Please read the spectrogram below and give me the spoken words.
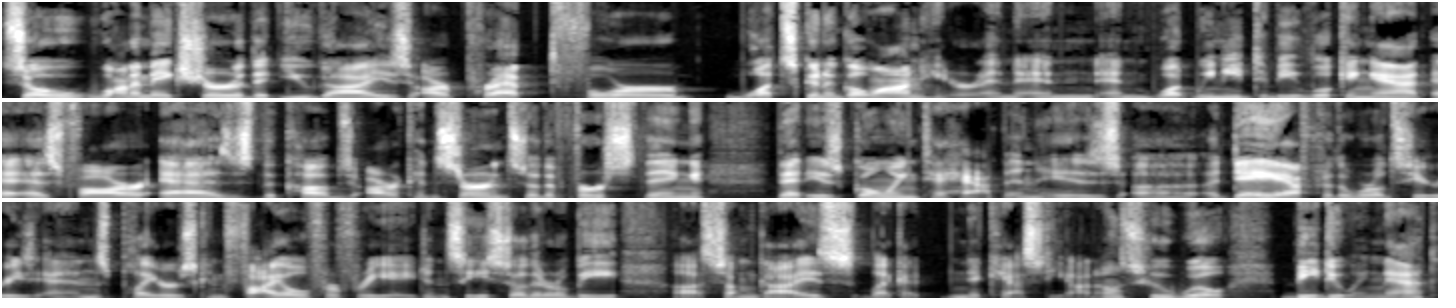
So, want to make sure that you guys are prepped for what's going to go on here and, and, and what we need to be looking at as far as the Cubs are concerned. So, the first thing that is going to happen is uh, a day after the World Series ends, players can file for free agency. So, there will be uh, some guys like uh, Nick Castellanos who will be doing that.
